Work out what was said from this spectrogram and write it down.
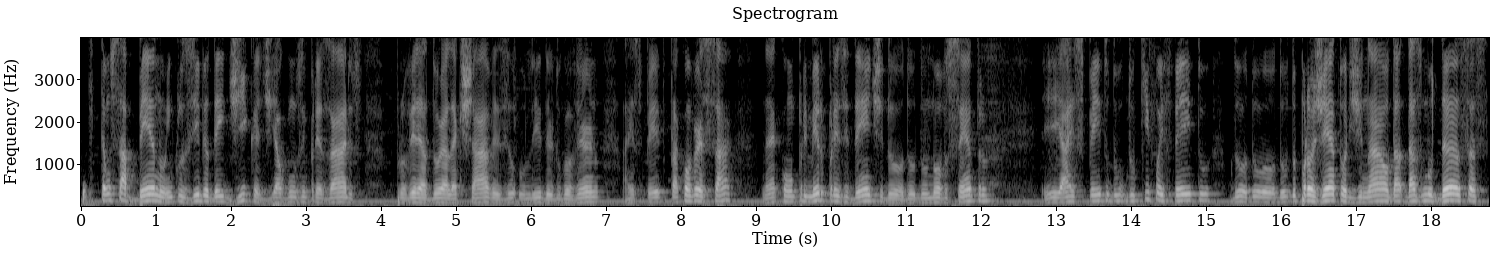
que estão sabendo, inclusive eu dei dica de alguns empresários para o vereador Alex Chaves, o, líder do governo, a respeito, para conversar né, com o primeiro presidente do, do, do, novo centro e a respeito do, do que foi feito, do, do, do projeto original, da, das mudanças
